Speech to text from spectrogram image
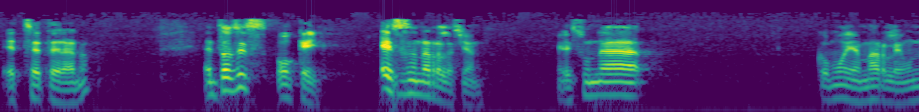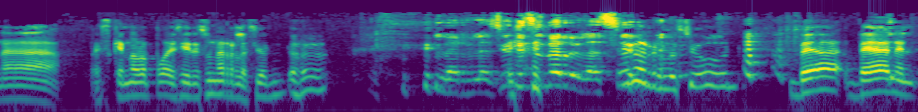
etcétera, ¿no? Entonces, ok, esa es una relación. Es una, ¿cómo llamarle? Una, es que no lo puedo decir, es una relación. La relación es una Es relación. una relación. Vea, vea en el,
